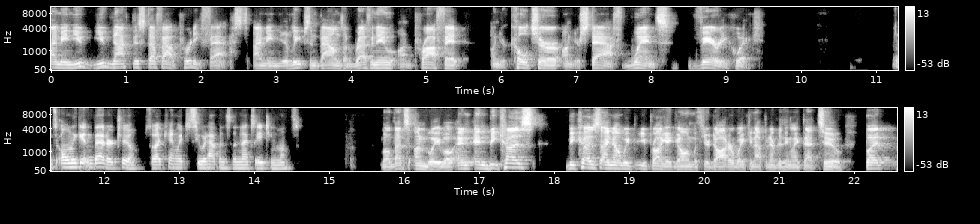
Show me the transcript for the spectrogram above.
I mean, you you knocked this stuff out pretty fast. I mean, your leaps and bounds on revenue, on profit, on your culture, on your staff went very quick. It's only getting better too. So I can't wait to see what happens in the next 18 months. Well, that's unbelievable. And and because because I know we you probably get going with your daughter waking up and everything like that too. But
